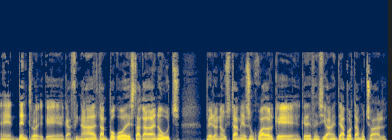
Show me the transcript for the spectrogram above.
eh, dentro, eh, que, que, al final tampoco destacada Nouch, pero Nouch también es un jugador que, que defensivamente aporta mucho al,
